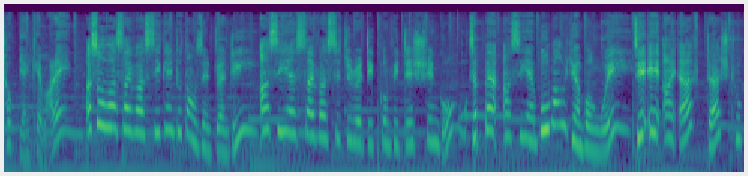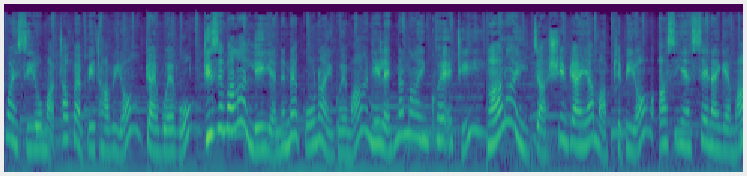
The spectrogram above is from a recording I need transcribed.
ထုတ်ပြန်ခဲ့ပါတယ်။အဆိုပါ Cyber CK 2020 ASEAN Cyber Security Competition ကိုဂျပန်အာဆီယံပူးပေါင်းရန်ပုံငွေ JAIF-2.0 မှာထောက်ပံ့ပေးထားပြီးတော့ပြိုင်ပွဲကိုဒီဇင်ဘာလ၄ရက်နနက်9:00နာရီခွဲမှာနေ့လယ်2:00နာရီခွဲအထိ9:00နာရီကြာရှင်ပြိုင်ရမှာဖြစ်ပြီးတော့အာဆီယံ10နိုင်ငံမှာ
